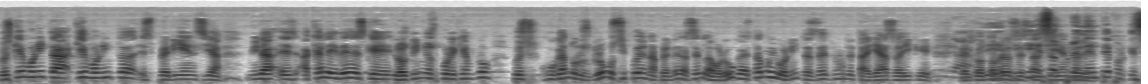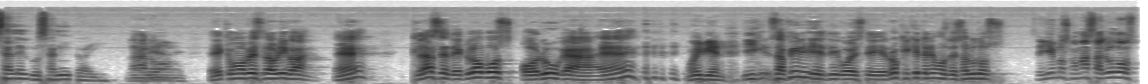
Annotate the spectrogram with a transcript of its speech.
Pues qué bonita, qué bonita experiencia. Mira, es- acá la idea es que los niños, por ejemplo, pues jugando los globos sí pueden aprender a hacer la oruga. Está muy bonita, está un detallazo ahí que el cotorreo Y- se y está es haciendo. sorprendente porque sale el gusanito ahí. Claro. ¿Eh? ¿Cómo ves la oruga? ¿Eh? Clase de globos, oruga, ¿eh? Muy bien. Y Zafir, eh, digo, este, Rocky, ¿qué tenemos de saludos? Seguimos con más saludos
